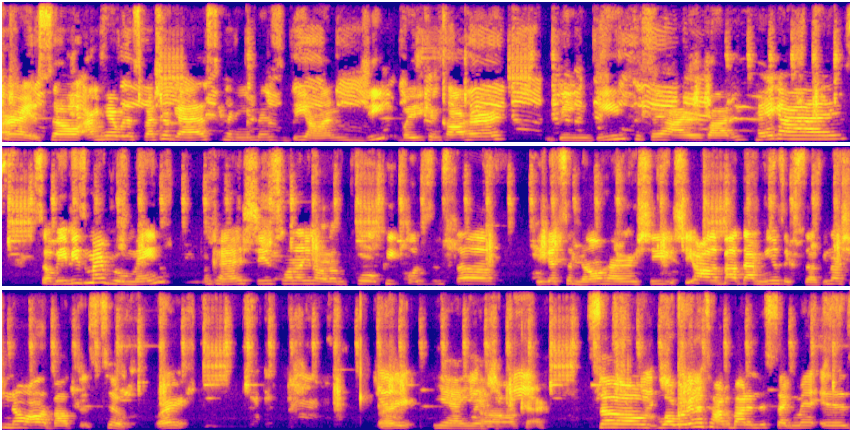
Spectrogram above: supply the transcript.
All right, so I'm here with a special guest. Her name is Beyond G, but you can call her BB to say hi, everybody. Hey guys. So BB's my roommate. Okay, she's one of you know the cool peoples and stuff. You get to know her. She she all about that music stuff. You know, she know all about this too, right? Right. Yeah, yeah. Oh, okay. So what we're gonna talk about in this segment is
